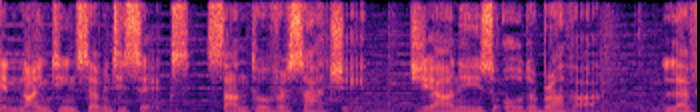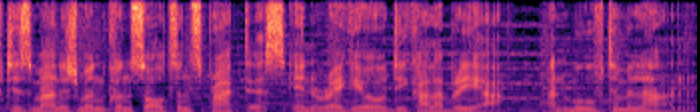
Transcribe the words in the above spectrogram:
In 1976, Santo Versace, Gianni's older brother, left his management consultant's practice in Reggio di Calabria and moved to Milan.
